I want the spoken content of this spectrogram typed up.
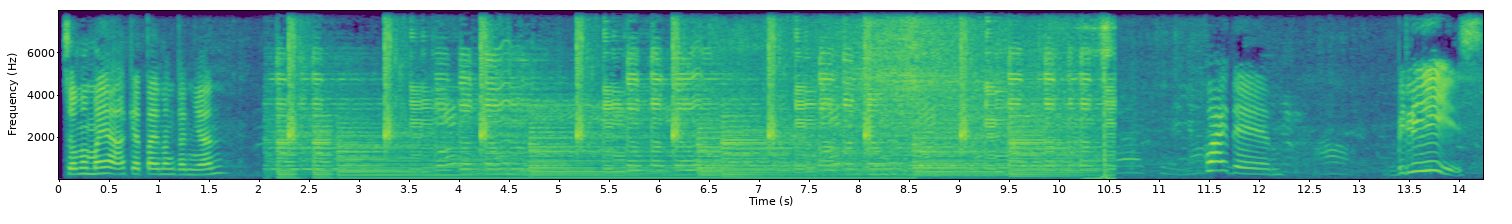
So, mamaya akyat tayo ng ganyan. Pwede. Bilis.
